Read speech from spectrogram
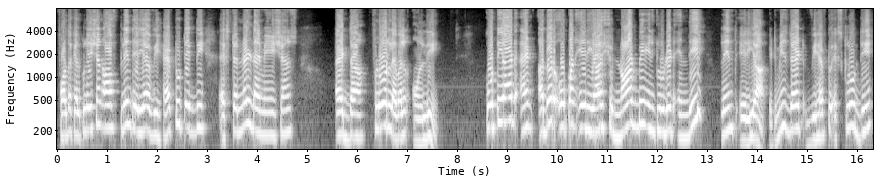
for the calculation of plinth area we have to take the external dimensions at the floor level only. Courtyard and other open area should not be included in the plinth area. It means that we have to exclude the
